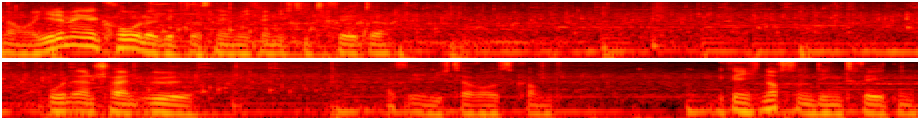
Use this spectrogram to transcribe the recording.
Genau, jede Menge Kohle gibt es nämlich, wenn ich die trete. Und anscheinend Öl. Was ewig da rauskommt. Wie kann ich noch so ein Ding treten?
